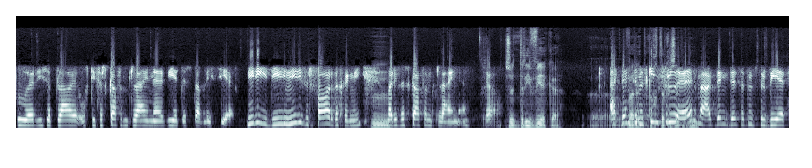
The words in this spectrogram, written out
voor die supply of die verskaffingslyne weer te stabiliseer. Nie die die nie die vervaardiging nie, hmm. maar die verskaffingslyne. Ja. So 3 weke. Uh, ek dink dit miskien vroeër, maar ek dink dis wat ons probeer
